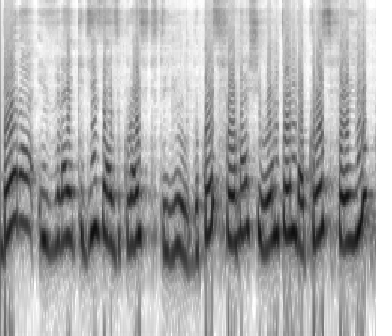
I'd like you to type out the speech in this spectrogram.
Dora is like Jesus Christ to you because for her she went on the cross for you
